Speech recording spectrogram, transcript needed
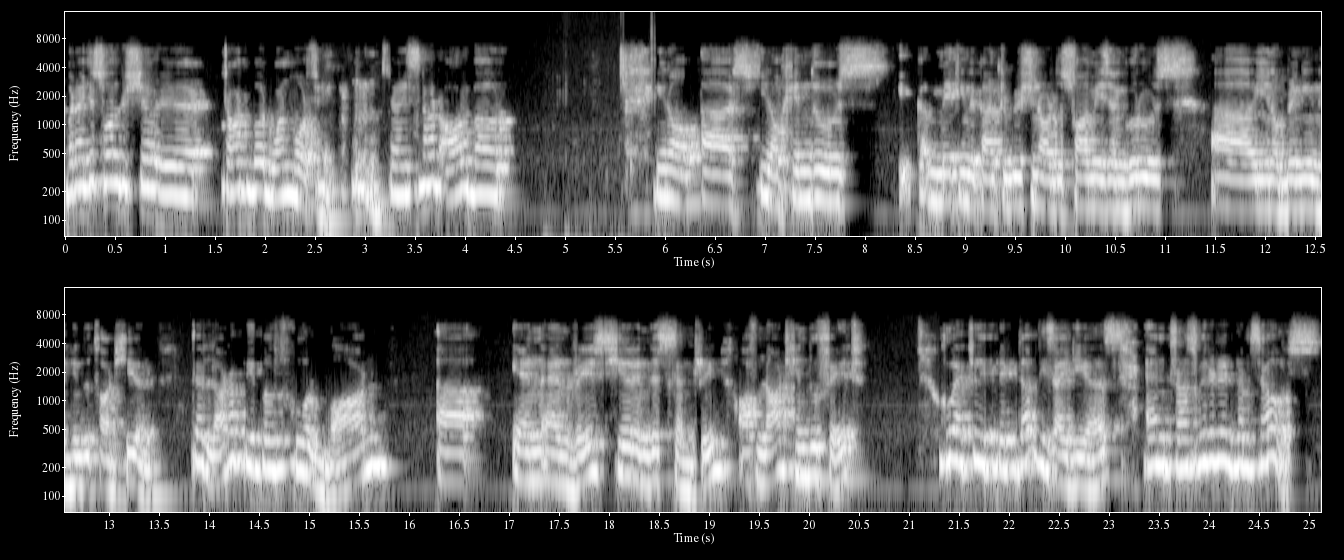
But I just wanted to show, uh, talk about one more thing. and it's not all about you know, uh, you know, Hindus making the contribution or the swamis and gurus, uh, you know, bringing Hindu thought here. There are a lot of people who were born uh, in and raised here in this country of not Hindu faith, who actually picked up these ideas and transmitted it themselves.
